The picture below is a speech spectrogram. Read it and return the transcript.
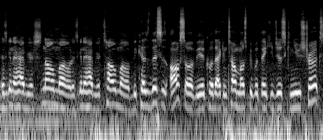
is gonna have your snow mode. It's gonna have your tow mode because this is also a vehicle that can tow. Most people think you just can use trucks.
